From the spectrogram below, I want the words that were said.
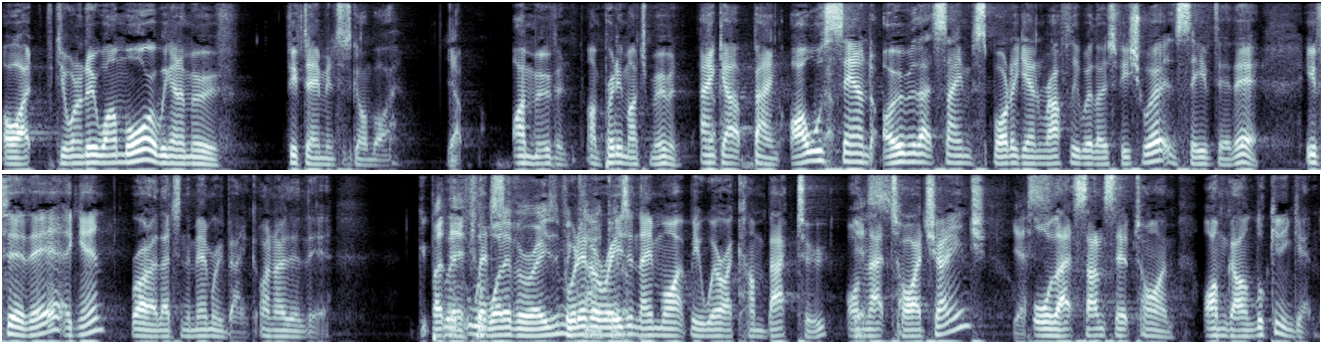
All right, do you want to do one more or are we going to move? 15 minutes has gone by. Yep. I'm moving. I'm pretty much moving. Anchor, bang. I will sound over that same spot again, roughly where those fish were, and see if they're there. If they're there again, right, that's in the memory bank. I know they're there. But Let- for whatever reason, for whatever reason, they might be where I come back to on Yes. that tide change Yes. or that sunset time. I'm going looking again.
